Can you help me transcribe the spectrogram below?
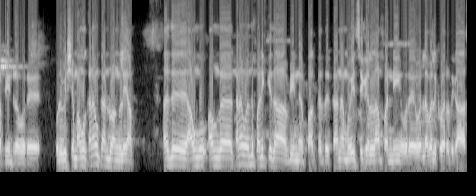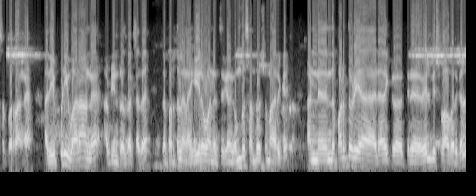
அப்படின்ற ஒரு ஒரு விஷயம். அவங்க கனவு காண்டுவாங்க இல்லையா? அது அவங்க அவங்க கனவு வந்து பழிக்குதா அப்படின்னு பார்க்கறதுக்கான முயற்சிகள் எல்லாம் பண்ணி ஒரு ஒரு லெவலுக்கு வர்றதுக்காக ஆசைப்படுறாங்க. அது எப்படி வராங்க அப்படின்றது தான் கதை. இந்த படத்துல நான் ஹீரோவா நடிச்சிருக்கேன். ரொம்ப சந்தோஷமா இருக்கு. அண்ட் இந்த படத்துடைய டைரக்டர் திரு வேல் விஸ்வா அவர்கள்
